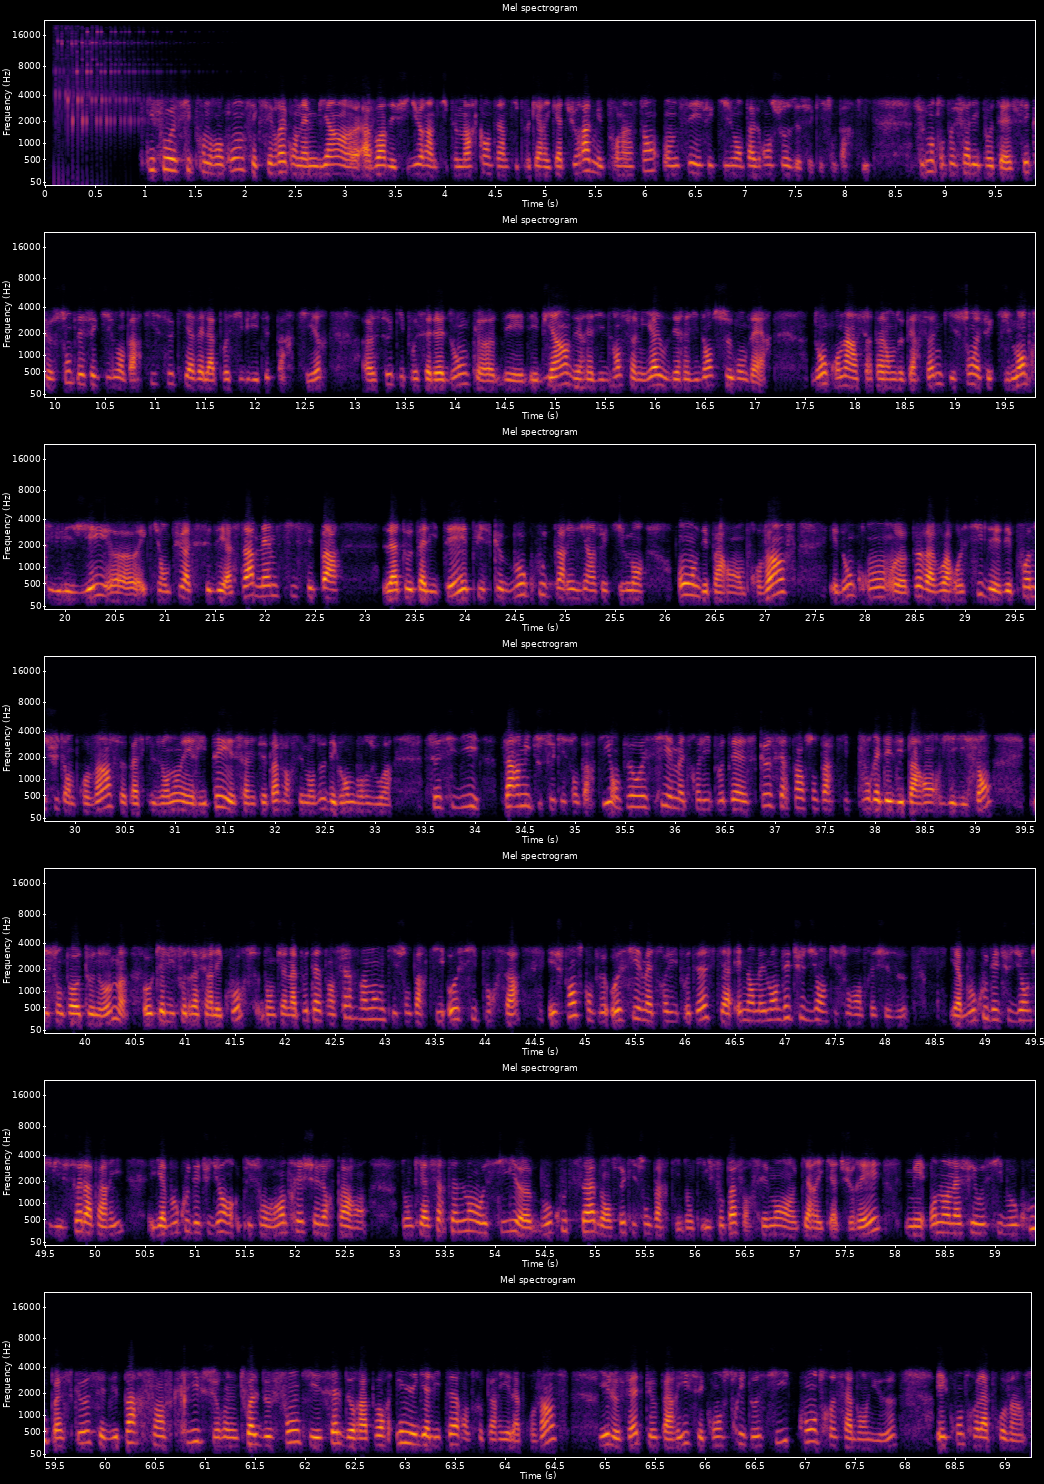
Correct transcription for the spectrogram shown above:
Ce qu'il faut aussi prendre en compte, c'est que c'est vrai qu'on aime bien euh, avoir des figures un petit peu marquantes et un petit peu caricaturales, mais pour l'instant, on ne sait effectivement pas grand-chose de ceux qui sont partis. Ce dont on peut faire l'hypothèse, c'est que sont effectivement partis ceux qui avaient la possibilité de partir, euh, ceux qui possédaient donc des, des, biens, des résidences familiales ou des résidences secondaires. Donc, on a un certain nombre de personnes qui sont effectivement privilégiées et qui ont pu accéder à cela, même si c'est pas la totalité, puisque beaucoup de Parisiens, effectivement, ont des parents en province, et donc on, euh, peuvent avoir aussi des, points de chute en province parce qu'ils en ont hérité, et ça ne fait pas forcément d'eux des grands bourgeois. Ceci dit, parmi tous ceux qui sont partis, on peut aussi émettre l'hypothèse que certains sont partis pour aider des parents vieillissants, qui sont pas autonomes, auxquels il faudrait faire les courses. Donc il y en a peut-être un certain nombre qui sont partis aussi pour ça, et je pense qu'on peut aussi émettre l'hypothèse qu'il y a énormément d'étudiants qui sont rentrés chez eux. Il y a beaucoup d'étudiants qui vivent seuls à Paris, et il y a beaucoup d'étudiants qui sont rentrés chez leurs parents. Donc il y a certainement aussi euh, beaucoup de ça dans ceux qui sont partis. Donc il ne faut pas forcément euh, caricaturer, mais on en a fait aussi beaucoup parce que ces départs s'inscrivent sur une toile de fond qui est celle de rapports inégalitaires entre Paris et la province, qui est le fait que Paris s'est construite aussi contre sa banlieue et contre la province.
